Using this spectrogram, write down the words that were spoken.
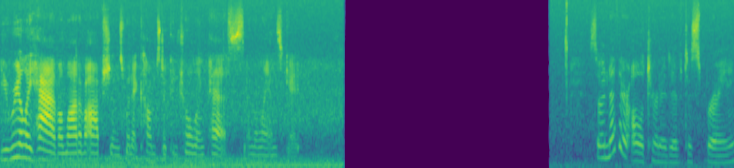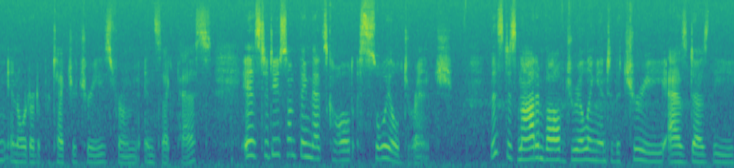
you really have a lot of options when it comes to controlling pests in the landscape. So another alternative to spraying in order to protect your trees from insect pests is to do something that's called a soil drench. This does not involve drilling into the tree as does the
